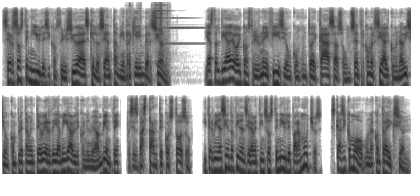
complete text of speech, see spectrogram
Ser sostenibles y construir ciudades que lo sean también requiere inversión. Y hasta el día de hoy construir un edificio, un conjunto de casas o un centro comercial con una visión completamente verde y amigable con el medio ambiente, pues es bastante costoso y termina siendo financieramente insostenible para muchos. Es casi como una contradicción.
